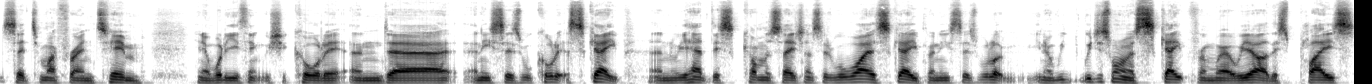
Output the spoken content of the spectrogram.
said to my friend Tim, you know, what do you think we should call it? And uh, and he says, we'll call it Escape. And we had this conversation. I said, well, why Escape? And he says, well, look, you know, we, we just want to escape from where we are, this place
